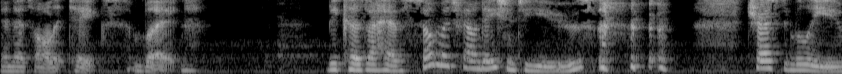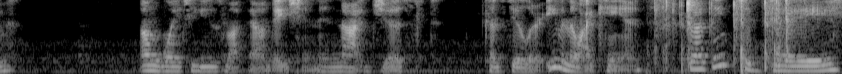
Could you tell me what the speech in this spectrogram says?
and that's all it takes. But because I have so much foundation to use, trust and believe, I'm going to use my foundation and not just concealer, even though I can. So I think today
